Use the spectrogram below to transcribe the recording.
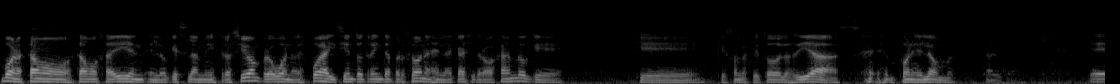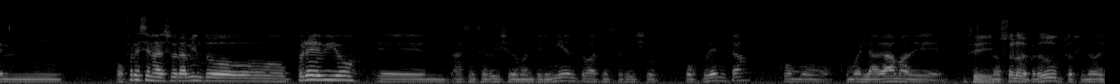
bueno, estamos, estamos ahí en, en lo que es la administración, pero bueno, después hay 130 personas en la calle trabajando que, que, que son los que todos los días ponen el hombro. Tal cual. Em, ofrecen asesoramiento previo, em, hacen servicio de mantenimiento, hacen servicio postventa. ¿Cómo, cómo es la gama de Sí. no solo de productos, sino de,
